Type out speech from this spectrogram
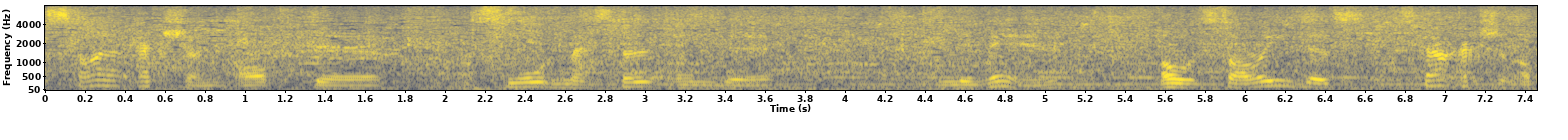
style action of the Sword Master and the Nevan. Oh, sorry, the style action of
